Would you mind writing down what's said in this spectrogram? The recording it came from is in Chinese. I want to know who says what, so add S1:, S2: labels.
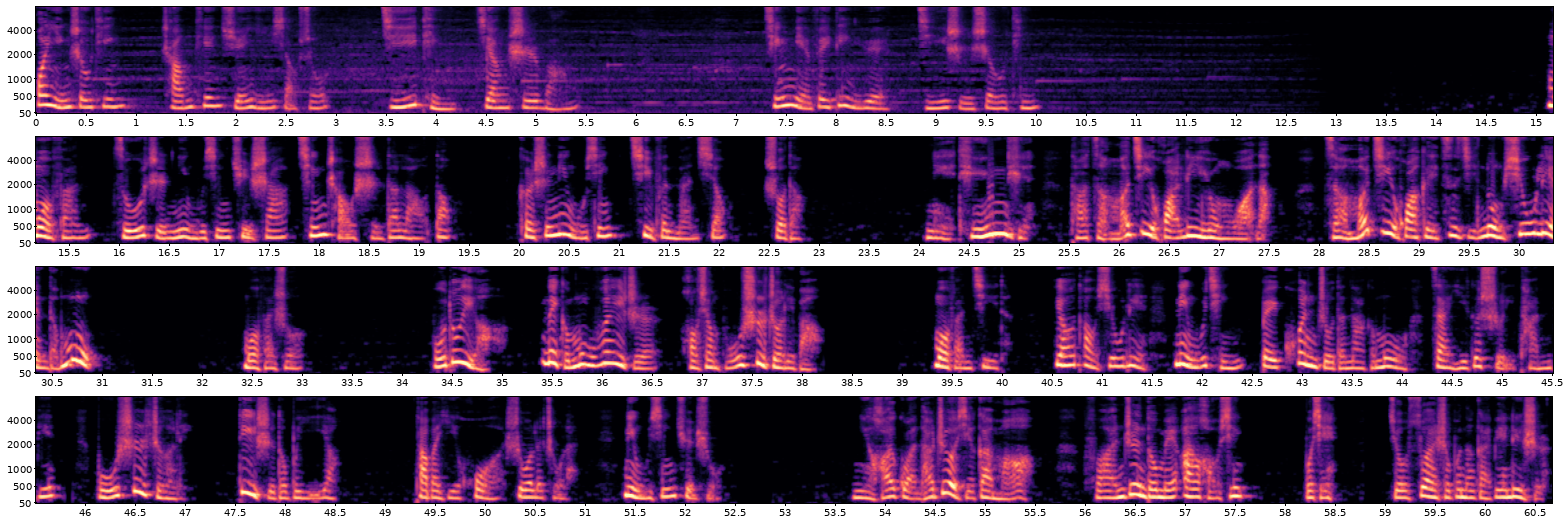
S1: 欢迎收听长篇悬疑小说《极品僵尸王》，请免费订阅，及时收听。莫凡阻止宁无心去杀清朝时的老道，可是宁无心气愤难消，说道：“
S2: 你听听，他怎么计划利用我呢？”怎么计划给自己弄修炼的墓？
S1: 莫凡说：“不对呀，那个墓位置好像不是这里吧？”莫凡记得妖道修炼宁无情被困住的那个墓，在一个水潭边，不是这里，地势都不一样。他把疑惑说了出来，宁无心却说：“
S2: 你还管他这些干嘛？反正都没安好心。”不行，就算是不能改变历史，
